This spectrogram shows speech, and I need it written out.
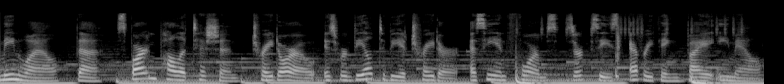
Meanwhile, the Spartan politician Traitoro is revealed to be a traitor as he informs Xerxes everything via email.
